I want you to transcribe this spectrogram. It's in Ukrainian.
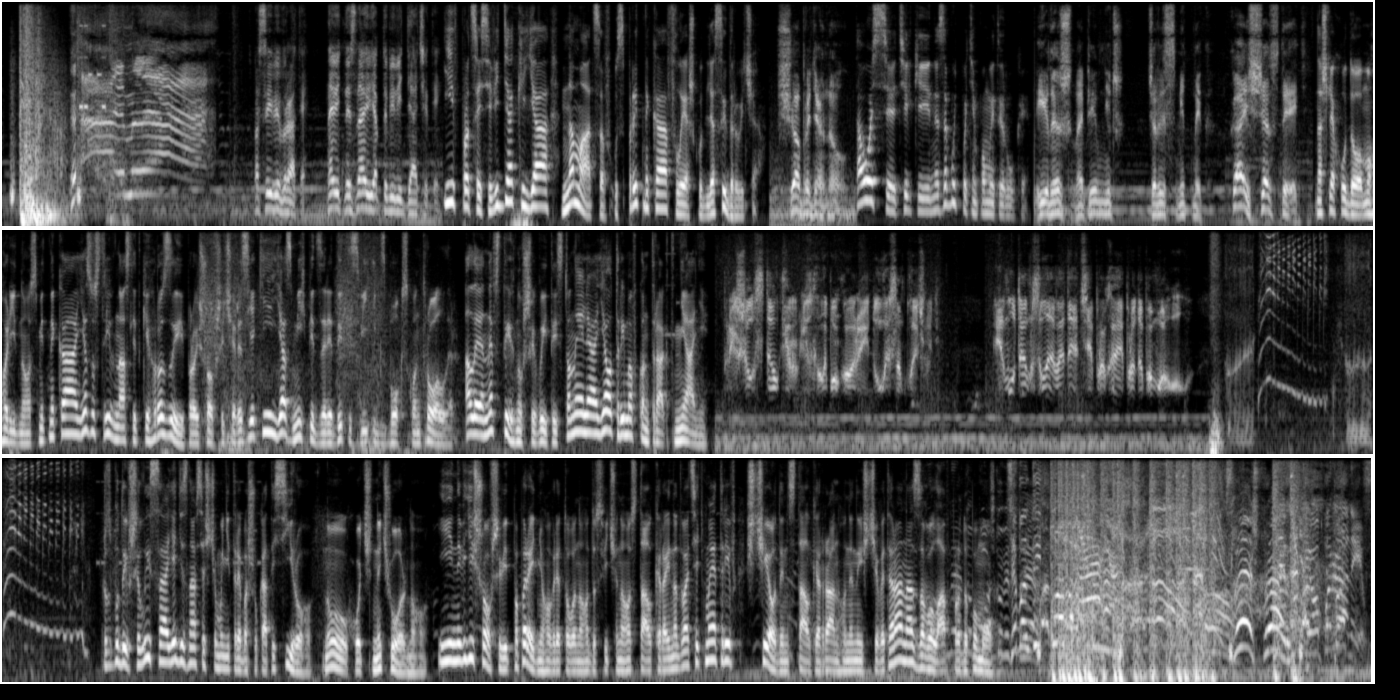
Спасибі, брате. Навіть не знаю, як тобі віддячити. І в процесі віддяки я намацав у спритника флешку для Сидоровича. Що притягнув? Та ось е, тільки не забудь потім помити руки. Ідеш на північ через смітник. Хай щастить. На шляху до мого рідного смітника я зустрів наслідки грози, пройшовши через які я зміг підзарядити свій Xbox контролер. Але не встигнувши вийти з тонеля, я отримав контракт няні. Прийшов сталкер із глибокого рейду, лисом кличуть. Йому там зле ведеться, прохає про допомогу. Розбудивши лиса, я дізнався, що мені треба шукати сірого, ну, хоч не чорного. І не відійшовши від попереднього врятованого досвідченого сталкера і на 20 метрів, ще один сталкер рангу не нижче ветерана заволав про допомогу. Це бандит! Слеш, фраєр! Я його поранив!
